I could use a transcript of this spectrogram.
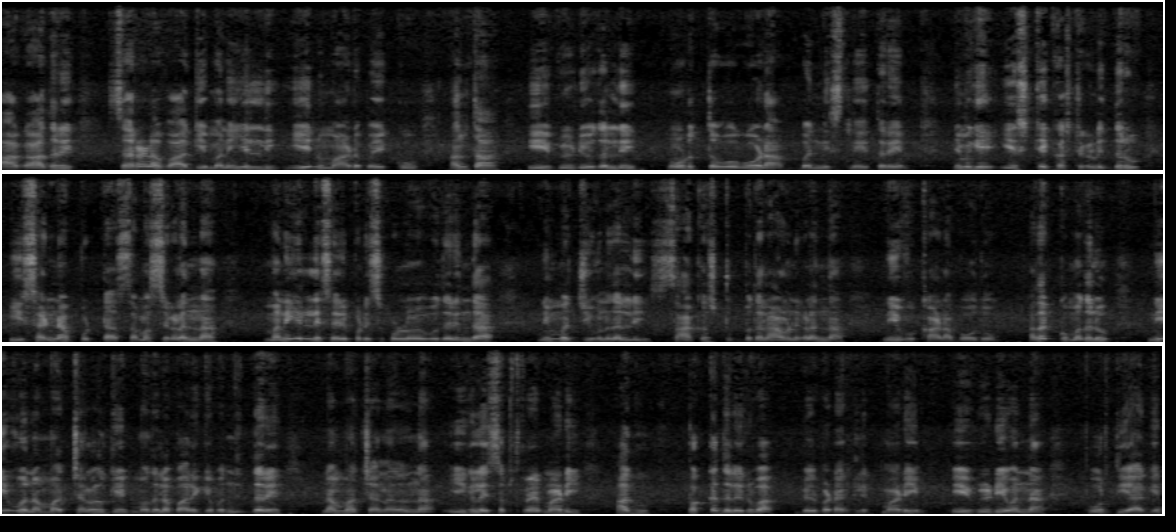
ಹಾಗಾದರೆ ಸರಳವಾಗಿ ಮನೆಯಲ್ಲಿ ಏನು ಮಾಡಬೇಕು ಅಂತ ಈ ವಿಡಿಯೋದಲ್ಲಿ ನೋಡುತ್ತಾ ಹೋಗೋಣ ಬನ್ನಿ ಸ್ನೇಹಿತರೆ. ನಿಮಗೆ ಎಷ್ಟೇ ಕಷ್ಟಗಳಿದ್ದರೂ ಈ ಸಣ್ಣ ಪುಟ್ಟ ಸಮಸ್ಯೆಗಳನ್ನು ಮನೆಯಲ್ಲೇ ಸರಿಪಡಿಸಿಕೊಳ್ಳುವುದರಿಂದ ನಿಮ್ಮ ಜೀವನದಲ್ಲಿ ಸಾಕಷ್ಟು ಬದಲಾವಣೆಗಳನ್ನು ನೀವು ಕಾಣಬಹುದು. ಅದಕ್ಕೂ ಮೊದಲು ನೀವು ನಮ್ಮ ಚಾನಲ್ಗೆ ಮೊದಲ ಬಾರಿಗೆ ಬಂದಿದ್ದರೆ ನಮ್ಮ ಚಾನಲನ್ನು ಈಗಲೇ ಸಬ್ಸ್ಕ್ರೈಬ್ ಮಾಡಿ ಹಾಗೂ ಪಕ್ಕದಲ್ಲಿರುವ ಬೆಲ್ ಬಟನ್ ಕ್ಲಿಕ್ ಮಾಡಿ. ಈ ವಿಡಿಯೋವನ್ನು ಪೂರ್ತಿಯಾಗಿ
